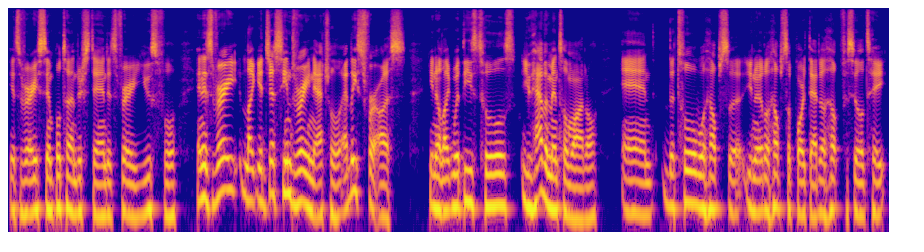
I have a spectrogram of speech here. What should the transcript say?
It's very simple to understand. It's very useful. And it's very, like, it just seems very natural, at least for us. You know, like with these tools, you have a mental model and the tool will help, su- you know, it'll help support that. It'll help facilitate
